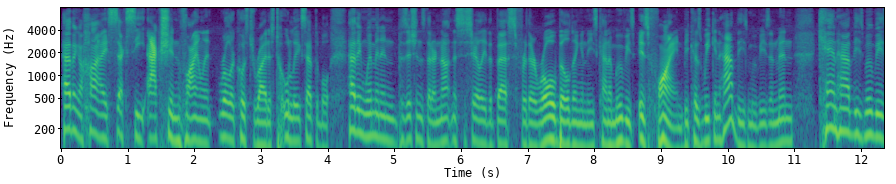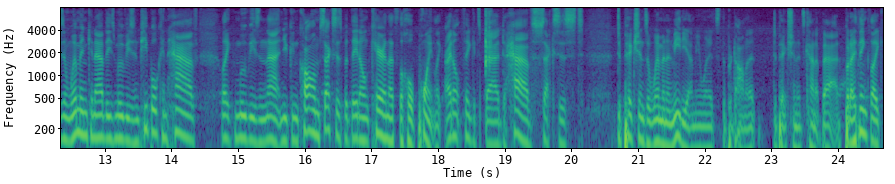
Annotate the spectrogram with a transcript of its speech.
having a high, sexy, action, violent roller coaster ride is totally acceptable. Having women in positions that are not necessarily the best for their role building in these kind of movies is fine because we can have these movies and men can have these movies and women can have these movies and people can have like movies and that and you can call them sexist but they don't care and that's the whole point. Like i don't think it's bad to have sexist depictions of women in media. I mean when it's the predominant depiction it's kind of bad. But i think like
